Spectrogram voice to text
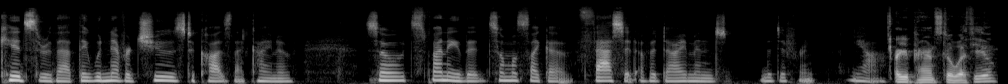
kids through that. They would never choose to cause that kind of so it's funny that it's almost like a facet of a diamond, the different, yeah. Are your parents still with you?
